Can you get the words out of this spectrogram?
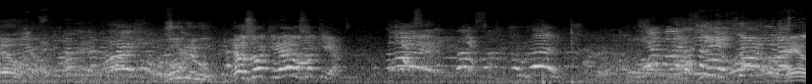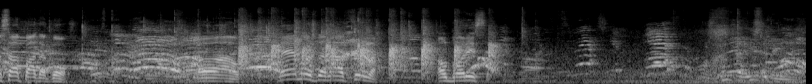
Evo ga. Gubi mu! Evo Zoki, evo Zokija! Evo sad pada go. Wow. Ne može da nacila. Ali bori se. Sutra i sebe ima.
